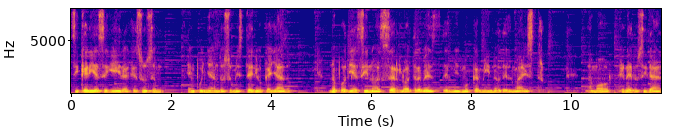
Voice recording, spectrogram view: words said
Si quería seguir a Jesús em, empuñando su misterio callado, no podía sino hacerlo a través del mismo camino del Maestro. Amor, generosidad,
